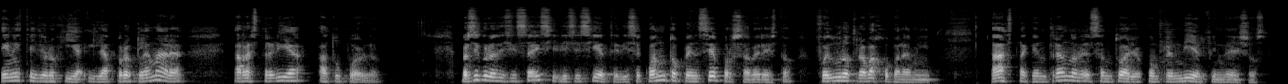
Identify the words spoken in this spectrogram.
en esta ideología y la proclamara, arrastraría a tu pueblo. Versículos 16 y 17 dice, cuánto pensé por saber esto, fue duro trabajo para mí, hasta que entrando en el santuario comprendí el fin de ellos.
